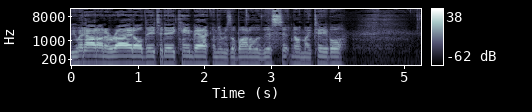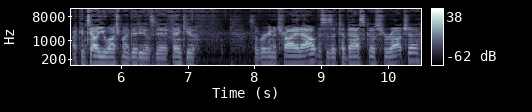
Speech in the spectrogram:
We went out on a ride all day today, came back, and there was a bottle of this sitting on my table. I can tell you watch my videos, Dave. Thank you. So we're going to try it out. This is a Tabasco Sriracha.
